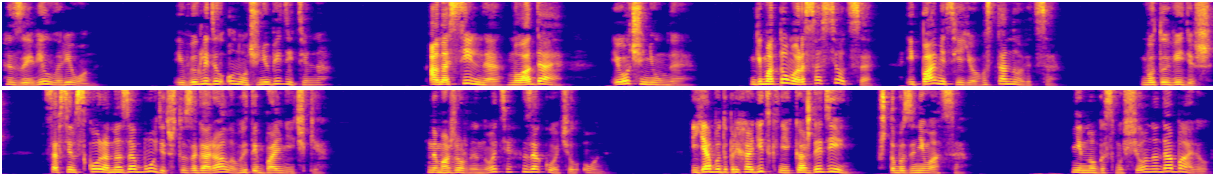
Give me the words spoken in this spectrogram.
– заявил Ларион. И выглядел он очень убедительно. Она сильная, молодая и очень умная. Гематома рассосется, и память ее восстановится. Вот увидишь, совсем скоро она забудет, что загорала в этой больничке. На мажорной ноте закончил он. И я буду приходить к ней каждый день, чтобы заниматься. Немного смущенно добавил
